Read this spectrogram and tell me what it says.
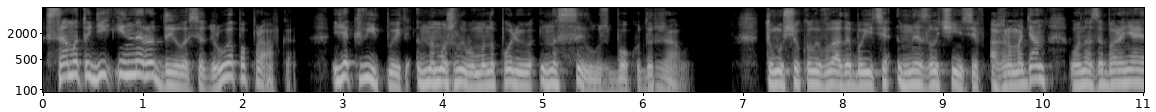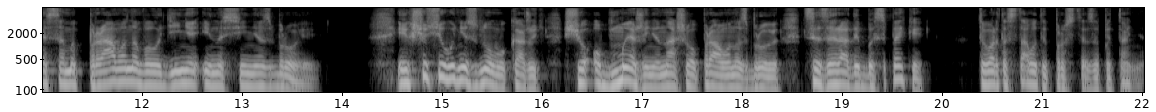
Саме тоді і народилася друга поправка, як відповідь на можливу монополію на силу з боку держави. Тому що коли влада боїться не злочинців, а громадян, вона забороняє саме право на володіння і носіння зброї. І якщо сьогодні знову кажуть, що обмеження нашого права на зброю це заради безпеки, то варто ставити просте запитання:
